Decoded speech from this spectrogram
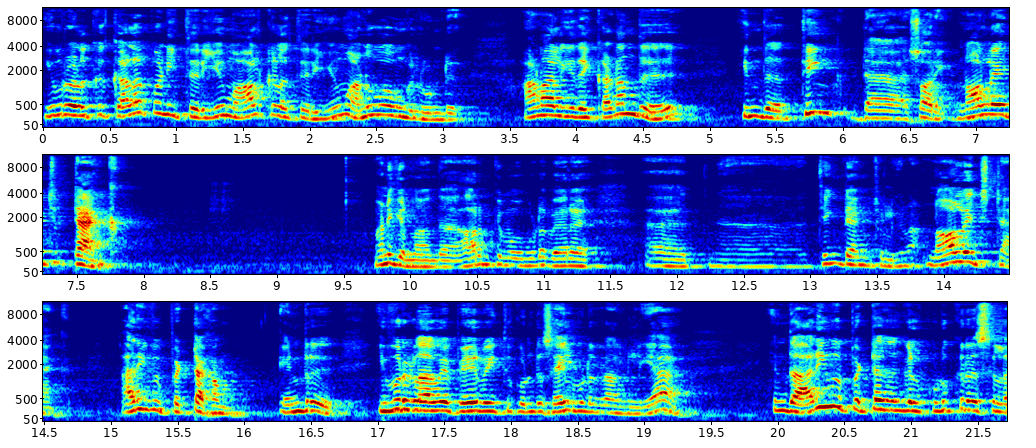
இவர்களுக்கு களப்பணி தெரியும் ஆட்களை தெரியும் அனுபவங்கள் உண்டு. ஆனால் இதை கடந்து இந்த திங்க் சாரி நாலேஜ் டேங்க் மன்னிக்கணும் நான் அந்த ஆரம்பிக்கும் போது கூட வேறு திங்க் டேங்க் சொல்லிக்கிறேன். நாலேஜ் டேங்க் அறிவு பெட்டகம் என்று இவர்களாகவே பெயர் வைத்து கொண்டு செயல்படுகிறார்கள் இல்லையா? இந்த அறிவு பெட்டகங்கள் கொடுக்குற சில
